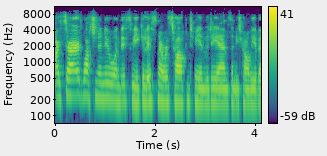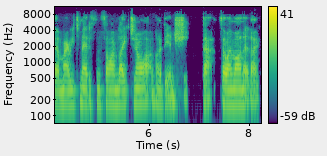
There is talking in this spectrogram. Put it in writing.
I started watching a new one this week. A listener was talking to me in the DMs, and he told me about Married to Medicine. So I'm like, "Do you know what? I'm going to binge that. So I'm on it. Like,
